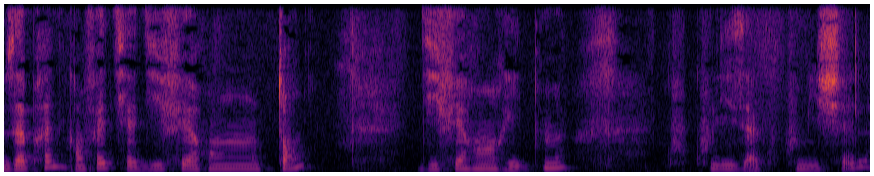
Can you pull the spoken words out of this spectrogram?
nous apprennent qu'en fait il y a différents temps, différents rythmes. Coucou Lisa, coucou Michel,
